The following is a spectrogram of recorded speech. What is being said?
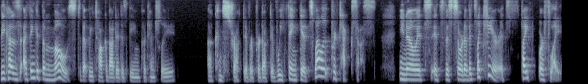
because I think at the most that we talk about it as being potentially uh, constructive or productive. We think it's well, it protects us. You know, it's it's this sort of it's like fear. It's fight or flight,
